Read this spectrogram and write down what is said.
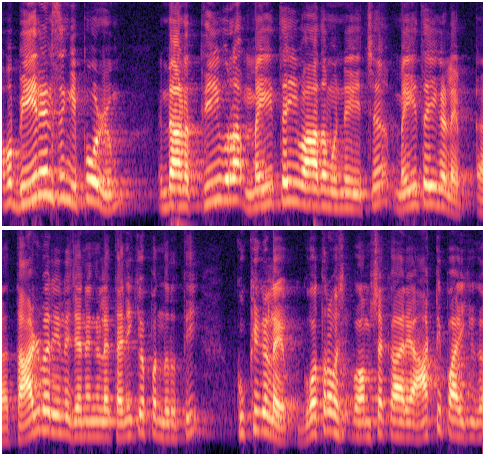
അപ്പോൾ ബീരൻ സിംഗ് ഇപ്പോഴും എന്താണ് തീവ്ര മെയ്തൈ വാദം ഉന്നയിച്ച് മെയ്തൈകളെ താഴ്വരയിലെ ജനങ്ങളെ തനിക്കൊപ്പം നിർത്തി കുക്കികളെ ഗോത്ര വംശക്കാരെ ആട്ടിപ്പായിക്കുക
